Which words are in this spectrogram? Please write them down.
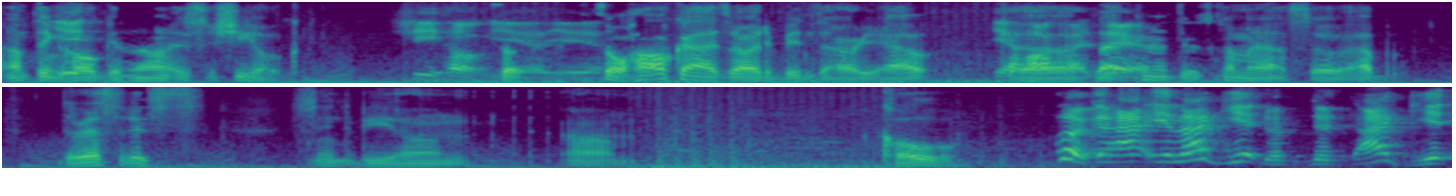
I'm thinking Yeah. Hulk is on. It's She Hulk. She Hulk. So- Yeah, yeah. So Hawkeye's already been already out. yeah, uh, Hawkeye's Black there. Panther's coming out. So I, the rest of this seem to be um um cold. Look, I, and I get the, the I get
